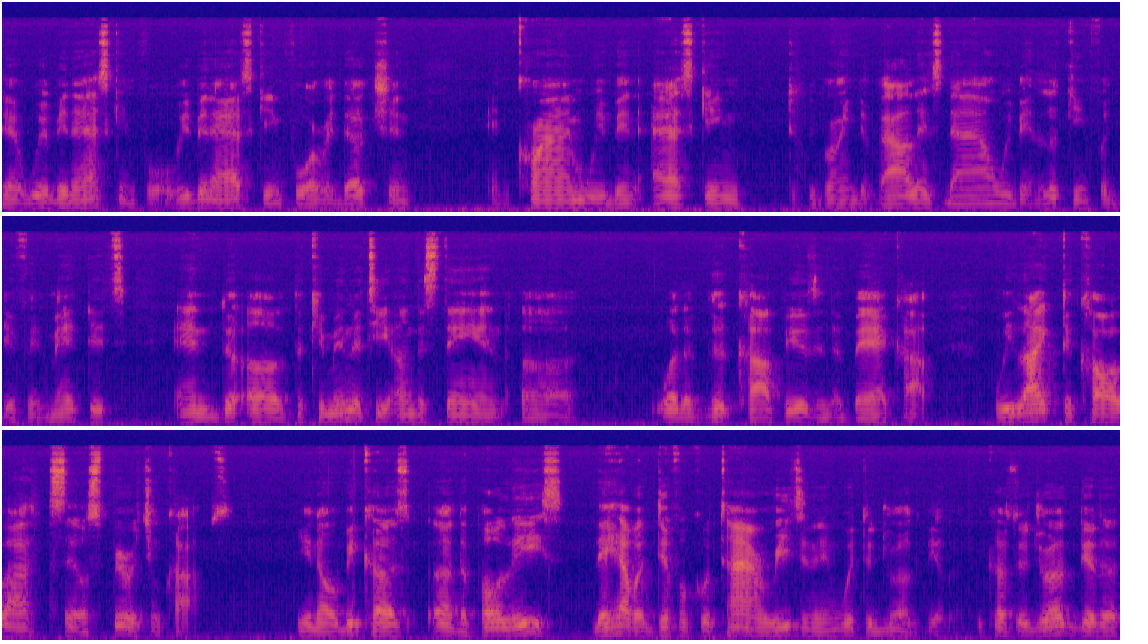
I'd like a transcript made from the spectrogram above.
that we've been asking for. We've been asking for a reduction in crime. We've been asking to bring the violence down. We've been looking for different methods. And uh, the community understand uh, what a good cop is and a bad cop. We like to call ourselves spiritual cops, you know, because uh, the police they have a difficult time reasoning with the drug dealer because the drug dealer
